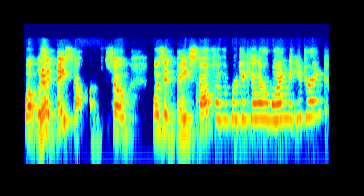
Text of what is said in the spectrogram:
What was Yeah. it based off of? So was it based off of a particular wine that you drank?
